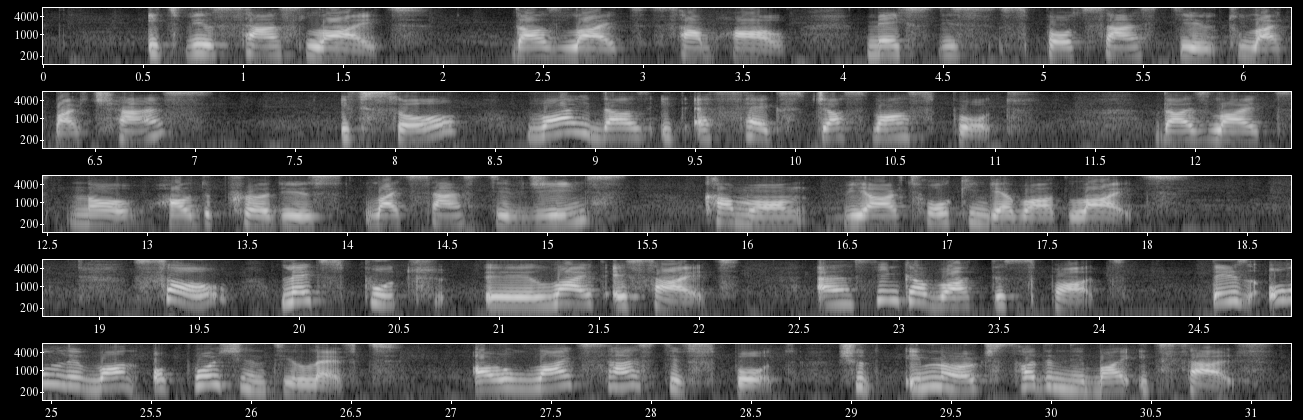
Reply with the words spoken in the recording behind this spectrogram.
it will sense light? Does light somehow makes this spot sensitive to light by chance? If so, why does it affect just one spot? Does light know how to produce light-sensitive genes? Come on, we are talking about light. So, let's put uh, light aside and think about the spot. There is only one opportunity left. Our light-sensitive spot should emerge suddenly by itself.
